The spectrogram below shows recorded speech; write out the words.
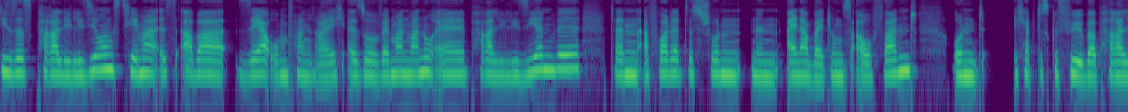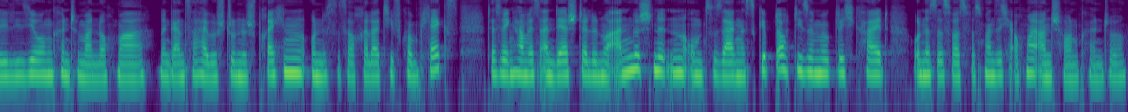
Dieses Parallelisierungsthema ist aber sehr umfangreich. Also wenn man manuell parallelisieren will, dann erfordert es schon einen Einarbeitungsaufwand und ich habe das Gefühl, über Parallelisierung könnte man noch mal eine ganze halbe Stunde sprechen und es ist auch relativ komplex. Deswegen haben wir es an der Stelle nur angeschnitten, um zu sagen, es gibt auch diese Möglichkeit und es ist was, was man sich auch mal anschauen könnte.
